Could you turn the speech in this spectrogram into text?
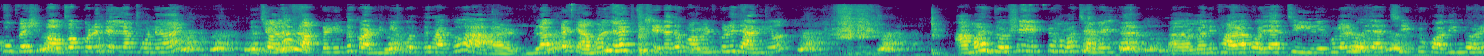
খুব বেশি বক করে ফেললাম মনে হয়। তো চলো ব্লগটা কিন্তু কন্টিনিউ করতে থাকো, আর ব্লগটা কেমন লাগছে সেটা তো কমেন্ট করে জানিও। আমার দোষে একটু আমার চ্যানেলটা মানে খারাপ হয়ে যাচ্ছে ইরেগুলার হয়ে যাচ্ছে, একটু কদিন ধরে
